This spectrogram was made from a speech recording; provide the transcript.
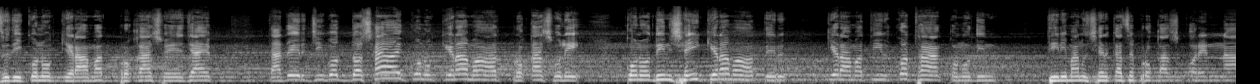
যদি কোনো কেরামাত প্রকাশ হয়ে যায়, তাদের জীবদ্দশায় কোনো কেরামাত প্রকাশ হলে কোনো দিন সেই কেরামাতের, কেরামাতির কথা কোনো দিন তিনি মানুষের কাছে প্রকাশ করেন না।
